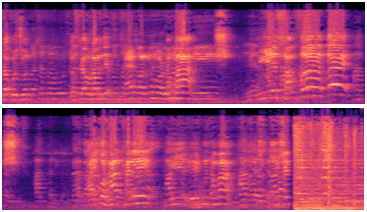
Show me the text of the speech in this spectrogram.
उठा खुर्चून कसं काय उठा म्हणजे? अप्पा, श्श्श, मी हे सांगतो ए, श्श्श, ऐकू हात खाली. मी एक मिनिट थांबा. विषय-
